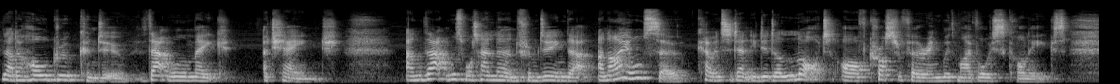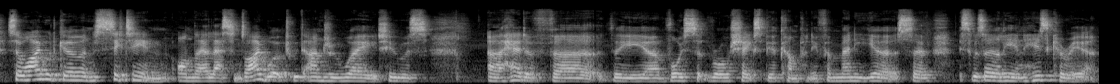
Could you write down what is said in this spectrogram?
that a whole group can do that will make a change. And that was what I learned from doing that. And I also, coincidentally, did a lot of cross referring with my voice colleagues. So I would go and sit in on their lessons. I worked with Andrew Wade, who was uh, head of uh, the uh, voice at the Royal Shakespeare Company for many years. So this was early in his career.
